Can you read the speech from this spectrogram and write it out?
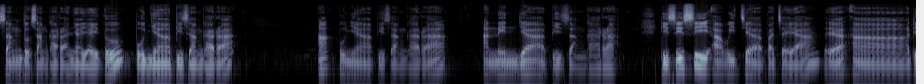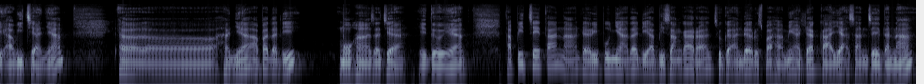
Sang untuk sangkaranya yaitu punya bisangkara, A punya bisangkara, Aninja bisangkara. Di sisi awija pacaya ya uh, di awijanya uh, hanya apa tadi moha saja itu ya. Tapi cetana dari punya tadi abisangkara juga Anda harus pahami ada kaya sancetana,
